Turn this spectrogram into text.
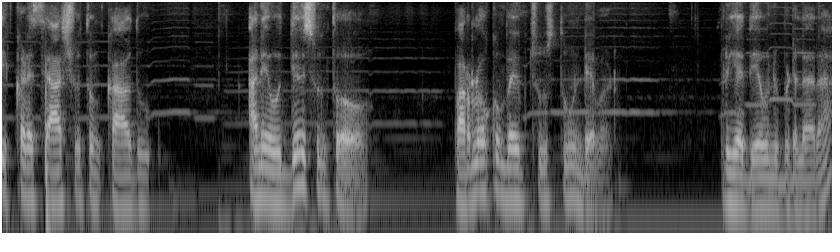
ఇక్కడ శాశ్వతం కాదు అనే ఉద్దేశంతో పరలోకం వైపు చూస్తూ ఉండేవాడు. ప్రియ దేవుని బిడలారా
